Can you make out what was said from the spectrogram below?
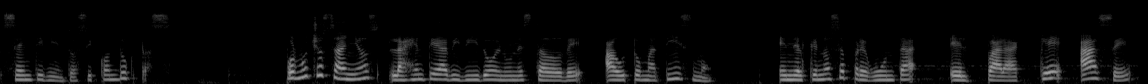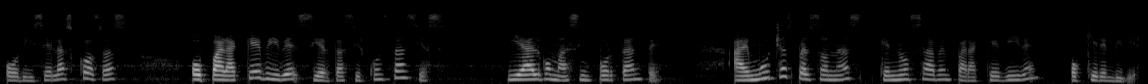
sentimientos y conductas. Por muchos años la gente ha vivido en un estado de automatismo, en el que no se pregunta el para qué hace o dice las cosas o para qué vive ciertas circunstancias. Y algo más importante, hay muchas personas que no saben para qué viven o quieren vivir.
